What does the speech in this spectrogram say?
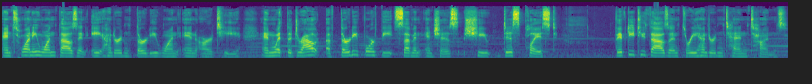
and 21,831 NRT. And with the drought of 34 feet 7 inches, she displaced 52,310 tons.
